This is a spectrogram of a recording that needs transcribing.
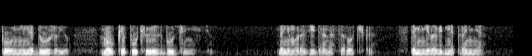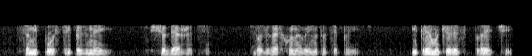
повні недужою, мов кипучою збудженістю. На ньому розідрана сорочка, стемніла від непрання, самі постріпи з неї, що держаться, бо зверху навинуто цепи. І прямо через плечі,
